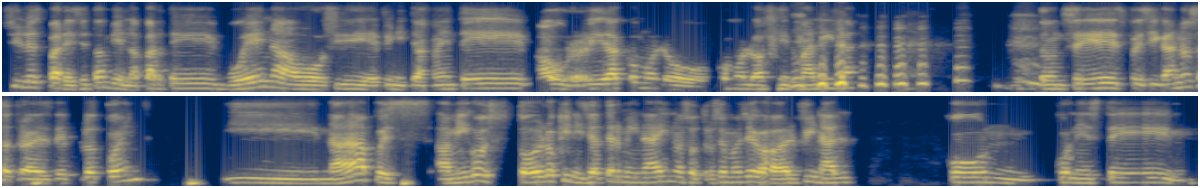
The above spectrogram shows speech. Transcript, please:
si les parece también la parte buena o si definitivamente aburrida como lo, como lo afirma Lila. Entonces, pues síganos a través de Plotpoint y nada, pues amigos, todo lo que inicia termina y nosotros hemos llegado al final con, con este,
